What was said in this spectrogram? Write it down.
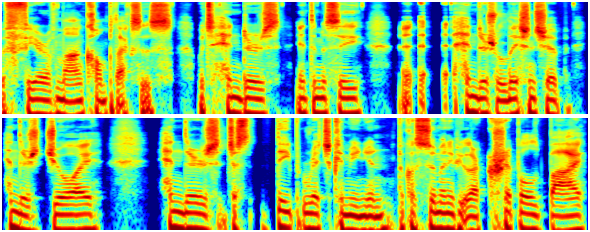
with fear of man complexes, which hinders intimacy, eh, eh, hinders relationship, hinders joy, hinders just deep, rich communion because so many people are crippled by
